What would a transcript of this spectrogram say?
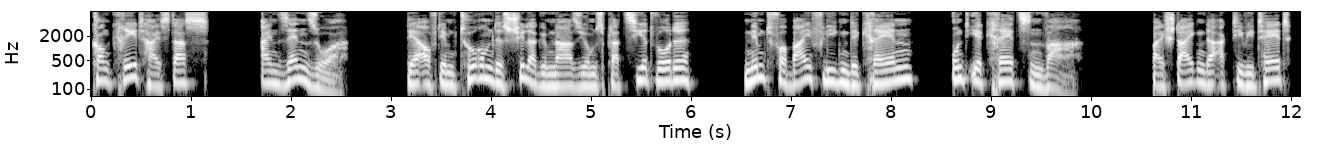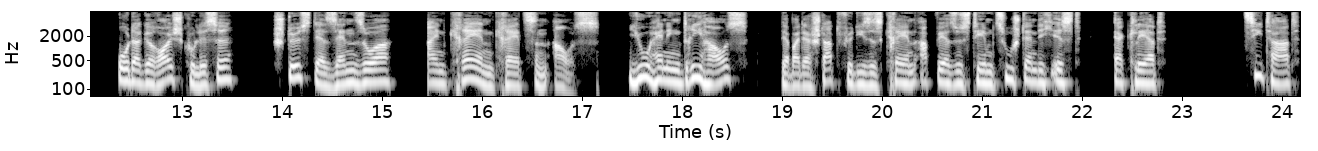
Konkret heißt das, ein Sensor, der auf dem Turm des Schiller-Gymnasiums platziert wurde, nimmt vorbeifliegende Krähen und ihr Kräzen wahr. Bei steigender Aktivität oder Geräuschkulisse stößt der Sensor ein Krähenkräzen aus. Ju Henning Driehaus, der bei der Stadt für dieses Krähenabwehrsystem zuständig ist, erklärt, Zitat,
